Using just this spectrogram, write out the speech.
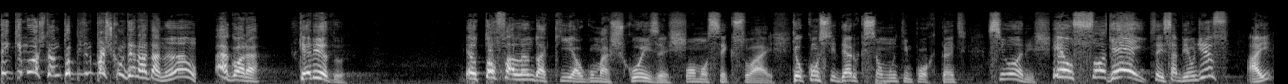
Tem que mostrar, não tô pedindo pra esconder nada, não. Agora, querido, eu tô falando aqui algumas coisas homossexuais que eu considero que são muito importantes. Senhores, eu sou gay. Vocês sabiam disso? Aí,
